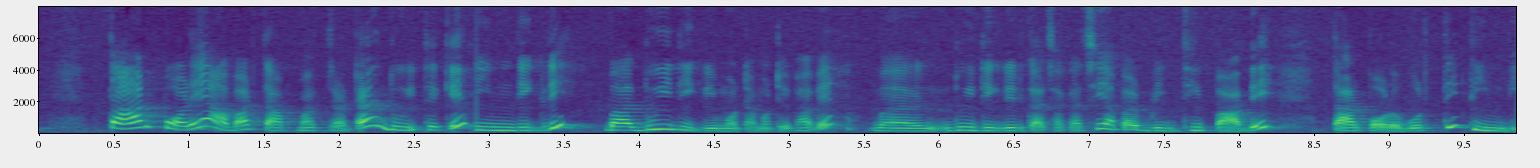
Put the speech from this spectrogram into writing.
তারপরে আবার তাপমাত্রাটা দুই থেকে তিন ডিগ্রি বা দুই ডিগ্রি মোটামুটিভাবে দুই ডিগ্রির কাছাকাছি আবার বৃদ্ধি পাবে। তার পরবর্তী তিন দিন।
